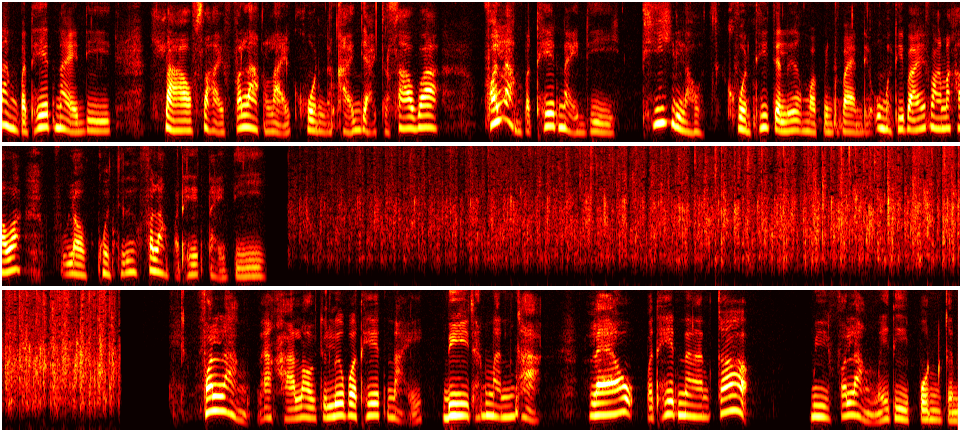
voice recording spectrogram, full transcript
รั่งประเทศไหนดีสาวสายฝรั่งหลายคนนะคะ อยากจะทราบว่าฝรั่งประเทศไหนดีที่เราควรที่จะเลือกมาเป็นแฟนเดี๋ยวอุ้มอธิบายให้ฟังนะคะว่า เราควรจะเลือกฝรั่งประเทศไหนดีฝรั่งนะคะเราจะเลือกประเทศไหนดีทั้งนั้นค่ะ แล้วประเทศนั้นก็ มีฝรั่งไม่ดีปนกัน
